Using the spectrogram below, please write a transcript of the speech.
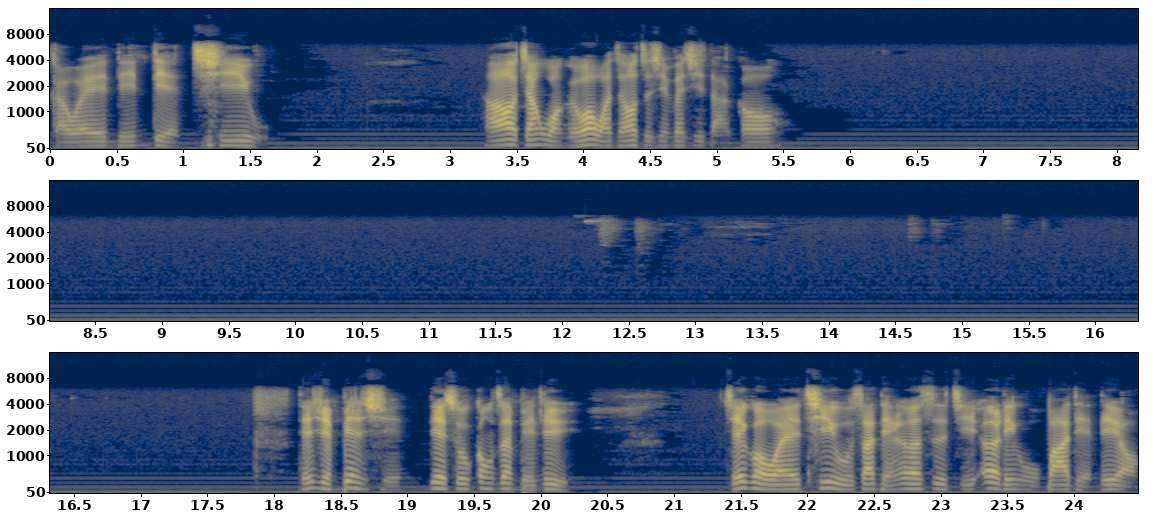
改为零点七五。然后将网格化完成后执行分析打勾。点选变形，列出共振频率，结果为七五三点二四及二零五八点六，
